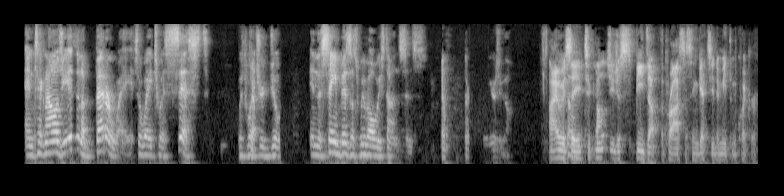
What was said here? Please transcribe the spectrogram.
And technology isn't a better way, it's a way to assist with what you're doing in the same business we've always done since Yep. 30 years ago. I always So- say technology just speeds up the process and gets you to meet them quicker.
